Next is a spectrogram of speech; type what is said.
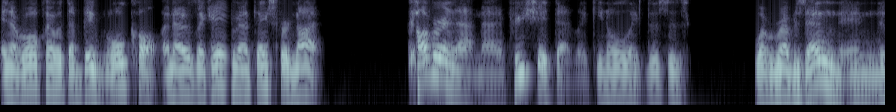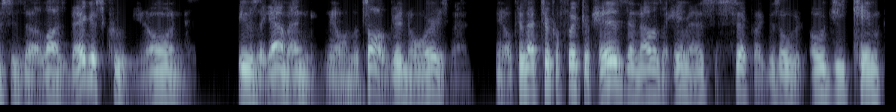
in the role playing with that big roll call and I was like hey man thanks for not covering that man I appreciate that like you know like this is what we're representing, and this is the Las Vegas crew, you know. And he was like, "Yeah, man, you know, it's all good, no worries, man." You know, because I took a flick of his, and I was like, "Hey, man, this is sick. Like this old OG came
